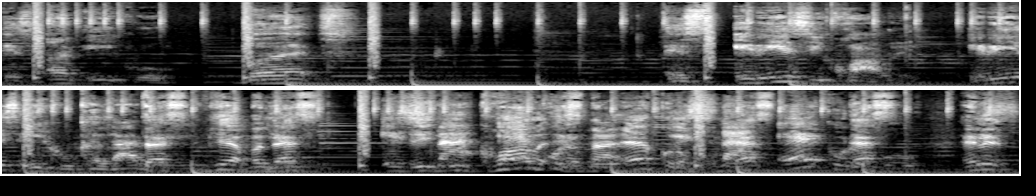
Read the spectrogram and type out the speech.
it's unequal, but it's it is equality. It is equal because I That's mean, yeah, but that's it's e- not equality. It's not equitable. equitable. It's not That's- equitable. that's- and it's,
